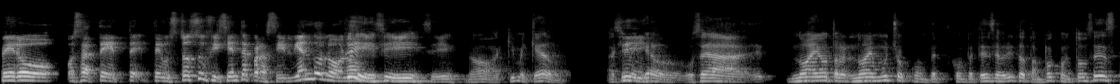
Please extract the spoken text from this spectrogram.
Pero, o sea, ¿te, te, ¿te, gustó suficiente para seguir viéndolo, no? Sí, sí, sí. No, aquí me quedo. Aquí me quedo. O sea, no hay otra, no hay mucho competencia ahorita tampoco. Entonces,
